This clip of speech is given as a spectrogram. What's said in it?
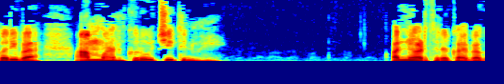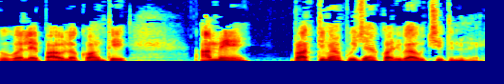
କରିବା ଆମମାନଙ୍କର ଉଚିତ ନୁହେଁ। ଅନ୍ୟ ଅର୍ଥରେ କହିବାକୁ ଗଲେ ପାଉଲ କହନ୍ତି ଆମେ ପ୍ରତିମା ପୂଜା କରିବା ଉଚିତ ନୁହେଁ।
